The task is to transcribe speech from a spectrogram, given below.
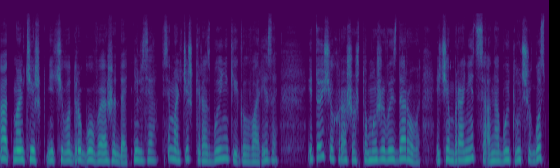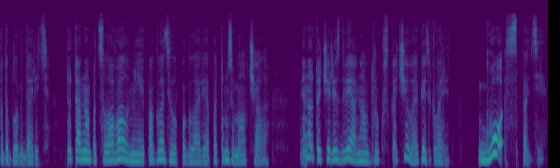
А от мальчишек ничего другого и ожидать нельзя. Все мальчишки — разбойники и головорезы. И то еще хорошо, что мы живы и здоровы, и чем брониться, она будет лучше Господа благодарить. Тут она поцеловала меня и погладила по голове, а потом замолчала. Минута через две она вдруг вскочила и опять говорит. «Господи!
